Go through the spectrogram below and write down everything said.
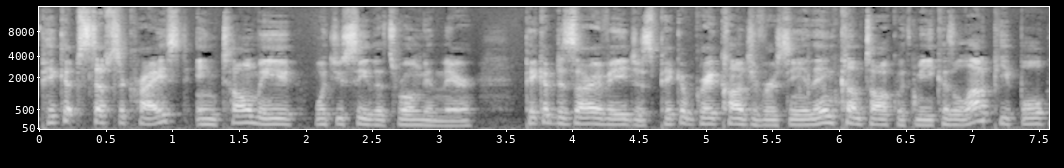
pick up Steps to Christ and tell me what you see that's wrong in there. Pick up Desire of Ages, pick up Great Controversy, and then come talk with me because a lot of people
